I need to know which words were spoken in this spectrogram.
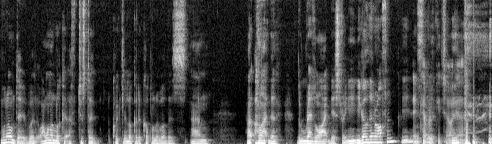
what I'll do, I want to look at a, just a quickly look at a couple of others. Um, I, I like the the red light district. You, you go there often? In Yes. Kabukicho, yeah.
